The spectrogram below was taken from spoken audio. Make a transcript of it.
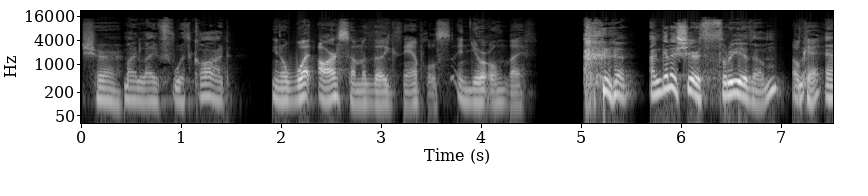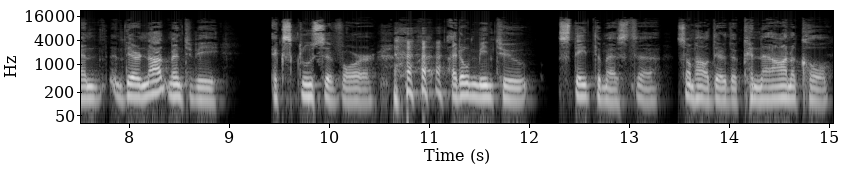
Sure. my life with God. You know, what are some of the examples in your own life? I'm going to share three of them. Okay. And they're not meant to be exclusive, or I, I don't mean to state them as uh, somehow they're the canonical,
